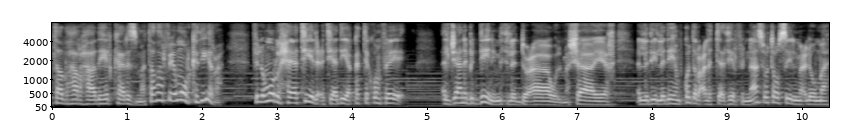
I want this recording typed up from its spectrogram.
تظهر هذه الكاريزما؟ تظهر في أمور كثيرة. في الأمور الحياتية الاعتيادية قد تكون في الجانب الديني مثل الدعاء والمشايخ الذين لديهم قدرة على التأثير في الناس وتوصيل المعلومة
